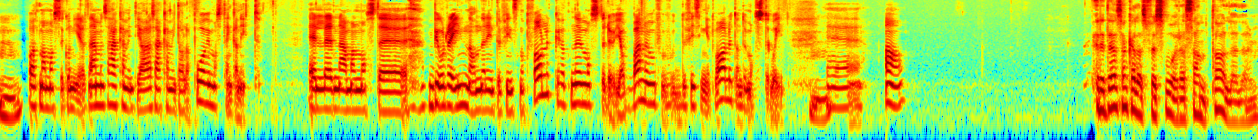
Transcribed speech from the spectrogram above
Mm. Och att man måste gå ner och säga, men så här kan vi inte göra, så här kan vi inte hålla på, vi måste tänka nytt. Eller när man måste beordra in någon när det inte finns något folk. Att nu måste du jobba, nu, det finns inget val utan du måste gå in. Eh, ja. Är det det som kallas för svåra samtal? Eller,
